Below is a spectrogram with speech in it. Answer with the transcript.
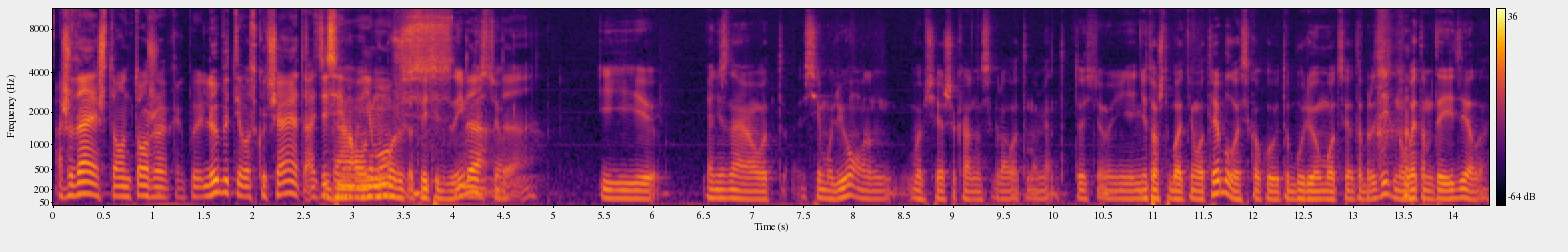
ожидая, что он тоже как бы любит его, скучает, а здесь Да, ему... он не может ответить взаимностью. Да, да. И я не знаю, вот Симу Лю, он вообще шикарно сыграл в этот момент. То есть не то, чтобы от него требовалось какую-то бурю эмоций отобразить, но в этом-то и дело.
